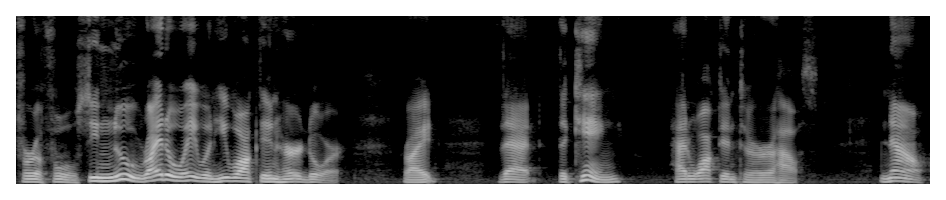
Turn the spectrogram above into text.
for a fool. She knew right away when he walked in her door, right, that the king had walked into her house. Now,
